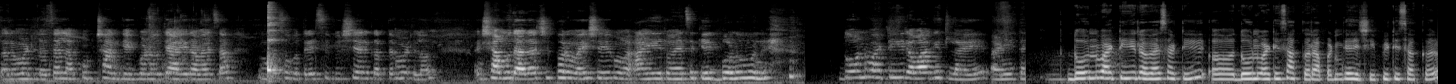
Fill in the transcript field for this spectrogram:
तर म्हटलं चला खूप छान केक बनवते आई रव्याचा. तुमच्यासोबत रेसिपी शेअर करते म्हटलं. आणि शामू दादाची फरमाईश आहे आई रव्याचा केक बनव म्हणे. दोन वाटी रवा घेतला आहे आणि दोन वाटी रव्यासाठी दोन वाटी साखर आपण घ्यायची पिठी साखर.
